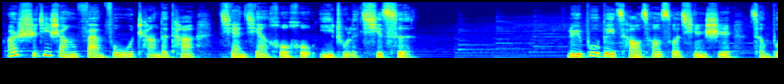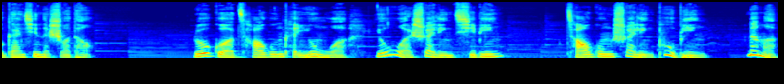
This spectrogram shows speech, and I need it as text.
而实际上反复无常的他，前前后后易主了七次。吕布被曹操所擒时，曾不甘心地说道：“如果曹公肯用我，由我率领骑兵。”曹公率领步兵，那么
